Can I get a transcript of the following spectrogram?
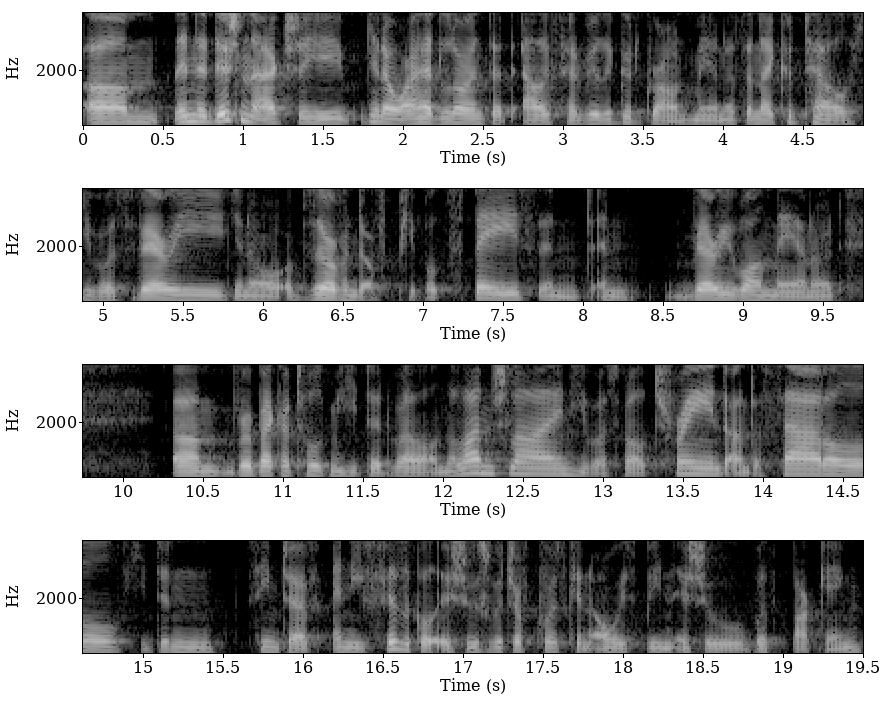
Um, in addition, actually, you know, I had learned that Alex had really good ground manners, and I could tell he was very, you know, observant of people's space and, and very well mannered. Um, Rebecca told me he did well on the lunge line. He was well trained under saddle. He didn't seem to have any physical issues, which of course can always be an issue with bucking.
